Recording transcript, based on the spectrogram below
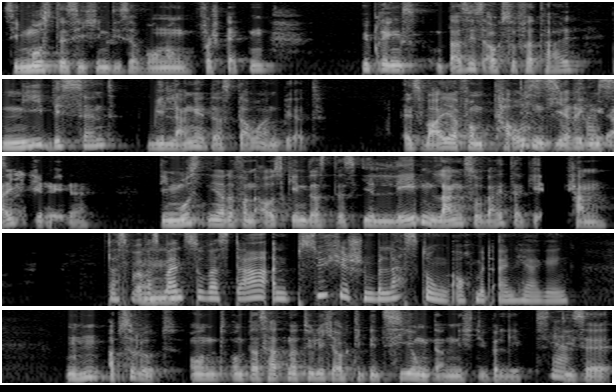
sie musste sich in dieser Wohnung verstecken. Übrigens, und das ist auch so fatal, nie wissend, wie lange das dauern wird. Es war ja vom tausendjährigen krass. Reich die Rede. Die mussten ja davon ausgehen, dass das ihr Leben lang so weitergehen kann. Das, was Ähm, meinst du, was da an psychischen Belastungen auch mit einherging? Mhm, absolut. Und, und das hat natürlich auch die Beziehung dann nicht überlebt, Ja. diese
